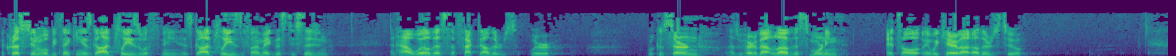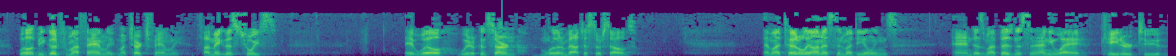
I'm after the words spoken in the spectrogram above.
A Christian will be thinking, is God pleased with me? Is God pleased if I make this decision? And how will this affect others? We're, we're concerned, as we heard about love this morning, it's all, we care about others too. Will it be good for my family, my church family, if I make this choice? It will, we're concerned more than about just ourselves. Am I totally honest in my dealings? And does my business in any way cater to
